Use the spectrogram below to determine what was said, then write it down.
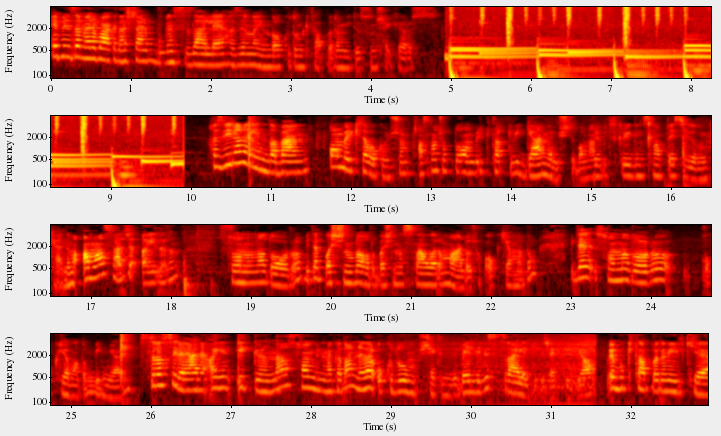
Hepinize merhaba arkadaşlar. Bugün sizlerle Haziran ayında okuduğum kitapların videosunu çekiyoruz. Haziran ayında ben 11 kitap okumuşum. Aslında çok da 11 kitap gibi gelmemişti bana. Bir tık reading slump'ta hissediyordum kendimi. Ama sadece ayların sonuna doğru bir de başında oldu. Başında sınavlarım vardı. Çok okuyamadım. Bir de sonuna doğru okuyamadım bilmiyorum. Sırasıyla yani ayın ilk gününden son gününe kadar neler okuduğum şeklinde belli bir sırayla gidecek video. Ve bu kitapların ilki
